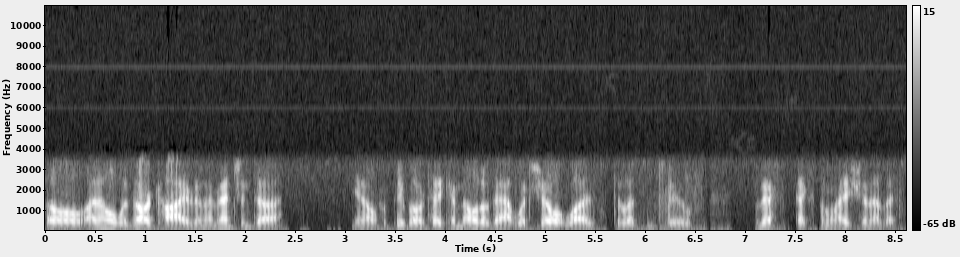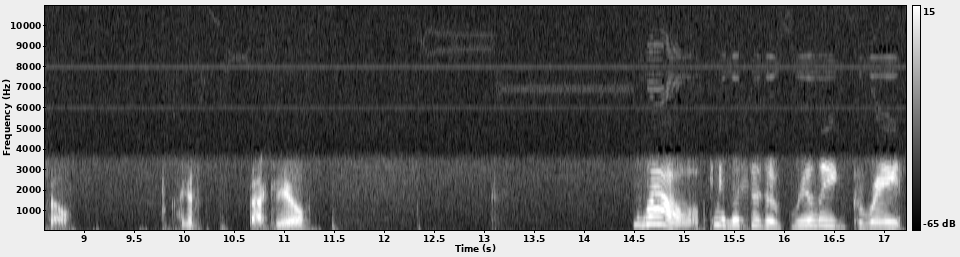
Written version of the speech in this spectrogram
So I know it was archived, and I mentioned, uh, you know, for people who are taking note of that, what show it was to listen to explanation of it. So I guess back to you. Wow. Okay, this is a really great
